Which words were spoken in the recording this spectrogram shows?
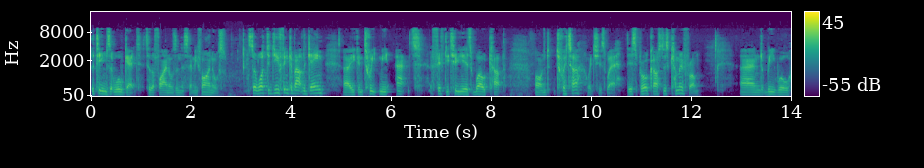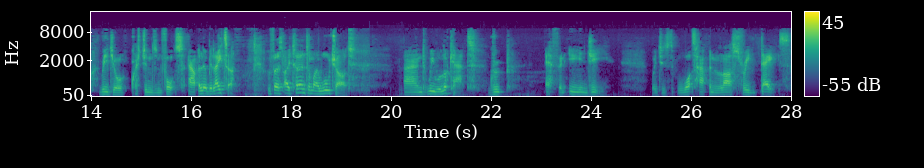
the teams that will get to the finals and the semi-finals. So, what did you think about the game? Uh, you can tweet me at 52 Years World Cup on Twitter, which is where this broadcast is coming from and we will read your questions and thoughts out a little bit later. But first, I turn to my wall chart and we will look at Group F and E and G, which is what's happened in the last three days.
